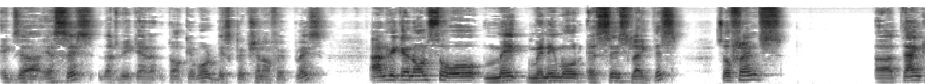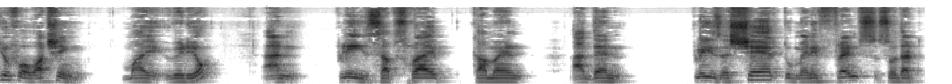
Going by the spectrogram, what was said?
essays that we can talk about, description of a place. And we can also make many more essays like this. So friends, uh, thank you for watching my video and please subscribe comment and then please uh, share to many friends so that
